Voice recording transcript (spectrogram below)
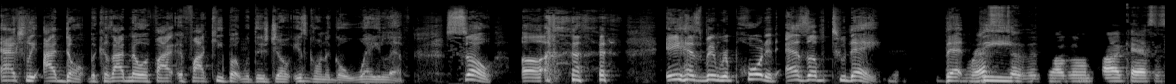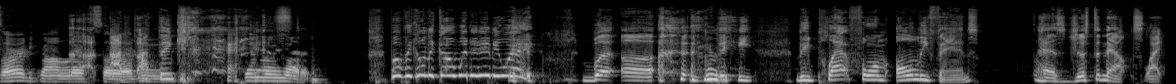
actually I don't because I know if I if I keep up with this joke, it's going to go way left. So, uh it has been reported as of today that rest the of the doggone podcast has already gone left. So I, I, I mean, think it doesn't really matter. but we're gonna go with it anyway. but uh the the platform OnlyFans has just announced, like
